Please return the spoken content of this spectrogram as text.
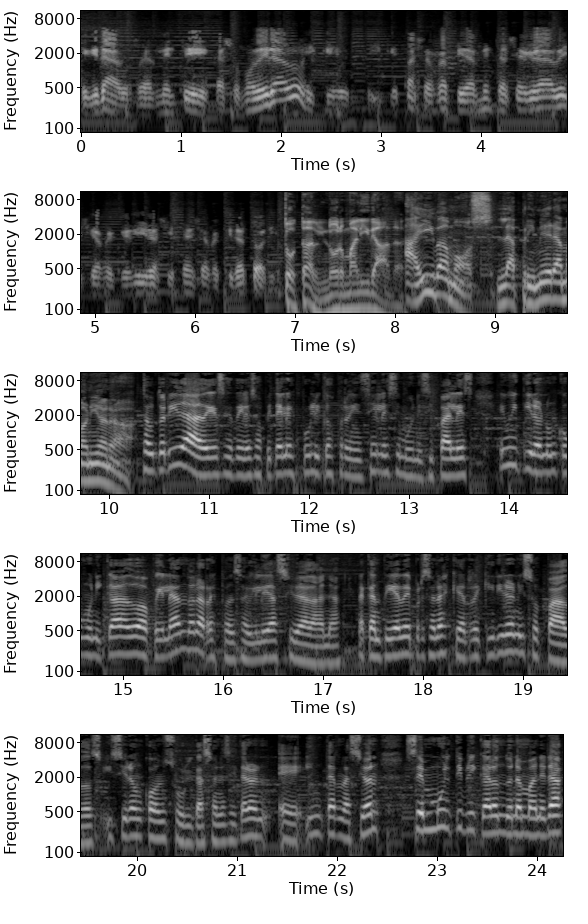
graves, realmente casos moderados y que, que pasan rápidamente a ser graves y a requerir asistencia respiratoria. Total normalidad. Ahí vamos, la primera mañana. Las autoridades de los hospitales públicos provinciales y municipales emitieron un comunicado apelando a la responsabilidad ciudadana. La cantidad de personas que requirieron hisopados, hicieron consultas o necesitaron eh, internación se multiplicaron de una manera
